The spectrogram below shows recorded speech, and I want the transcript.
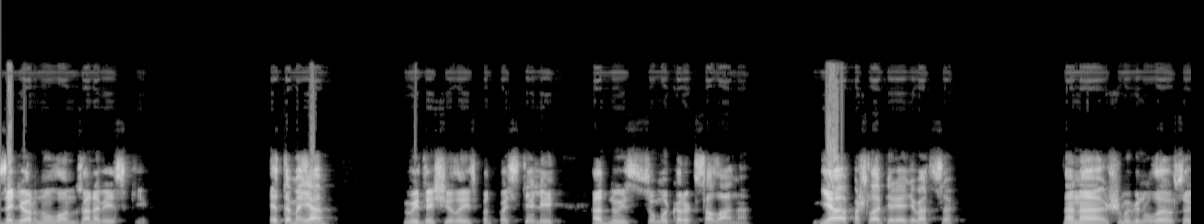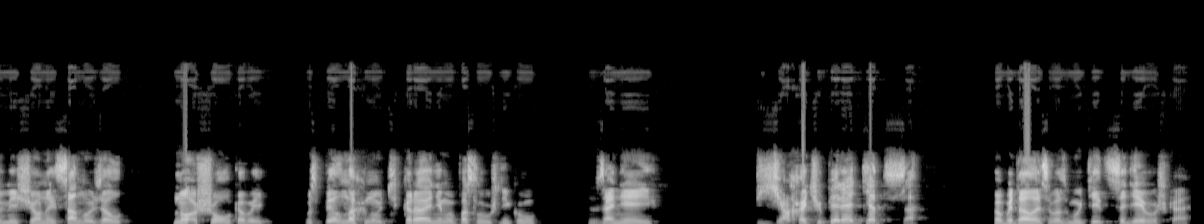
Задернул он занавески. — Это моя, вытащила из-под постели одну из сумок Роксолана. Я пошла переодеваться. Она шмыгнула в совмещенный санузел, но шелковый успел махнуть крайнему послушнику. За ней. «Я хочу переодеться!» — попыталась возмутиться девушка.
